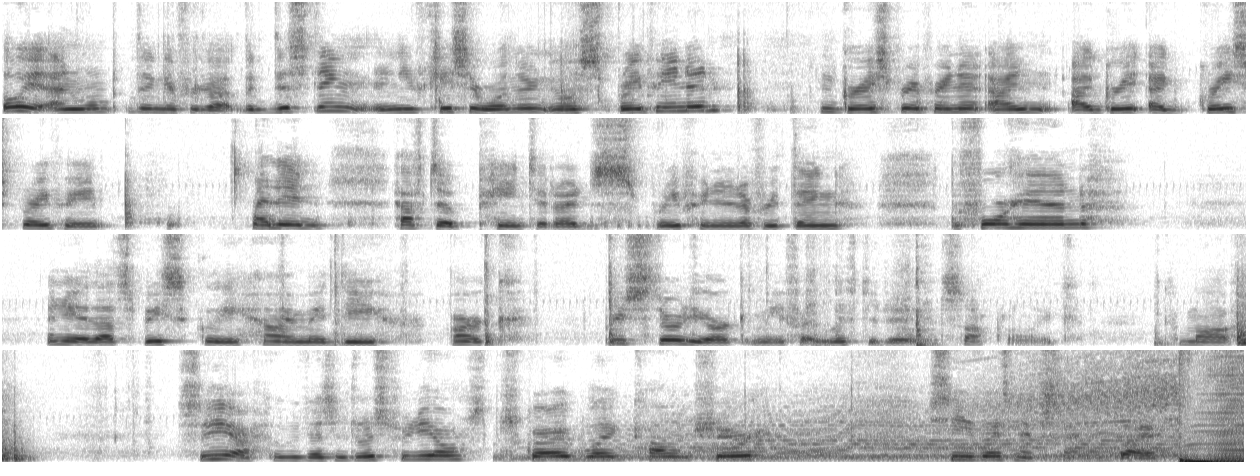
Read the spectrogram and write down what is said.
Oh yeah, and one thing I forgot. Like this thing, in case you're wondering, it was spray painted, gray spray painted. I I gray I gray spray paint. I didn't have to paint it. I just spray painted everything beforehand. And yeah, that's basically how I made the arc. Pretty sturdy arc. I mean, if I lifted it, it's not gonna like come off. So yeah, hope you guys enjoyed this video. Subscribe, like, comment, share. See you guys next time. Bye.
